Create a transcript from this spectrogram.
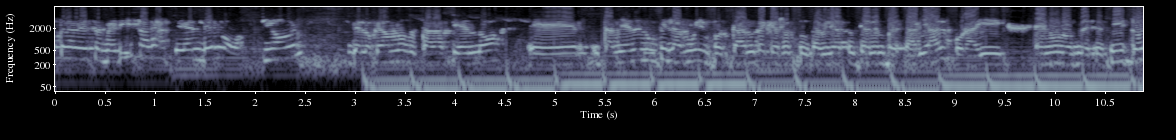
otra vez se me eriza la piel de emoción de lo que vamos a estar haciendo. Eh, también en un pilar muy importante que es responsabilidad social empresarial, por ahí en unos necesitos,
